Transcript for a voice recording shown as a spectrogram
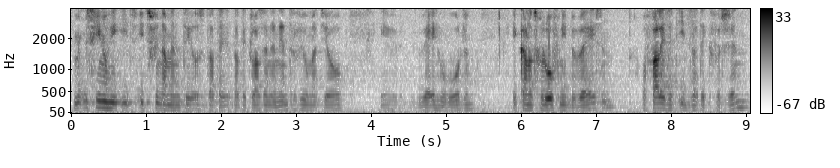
Misschien nog iets, iets fundamenteels dat ik, dat ik las in een interview met jou, uw eigen woorden. Ik kan het geloof niet bewijzen, ofwel is het iets dat ik verzin,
